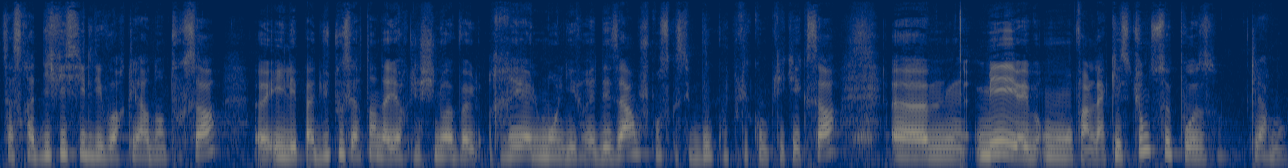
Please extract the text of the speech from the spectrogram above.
Ça sera difficile d'y voir clair dans tout ça il n'est pas du tout certain d'ailleurs que les Chinois veulent réellement livrer des armes. Je pense que c'est beaucoup plus compliqué que ça. Euh, mais enfin, la question se pose, clairement.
